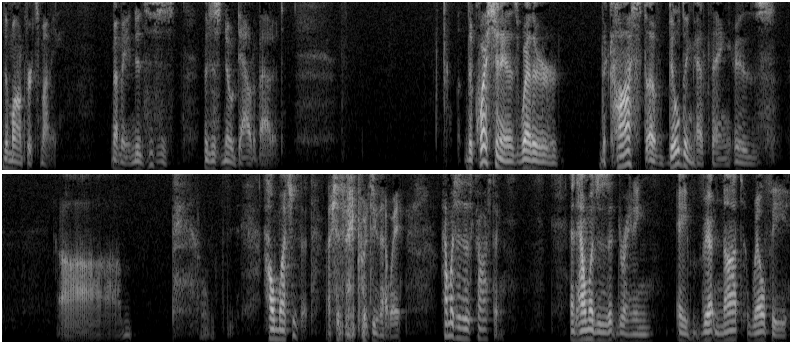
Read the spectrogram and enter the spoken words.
the Monfort's money. I mean, this is there's just no doubt about it. The question is whether the cost of building that thing is uh, how much is it? I should put it to you that way. How much is this costing? And how much is it draining a not wealthy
